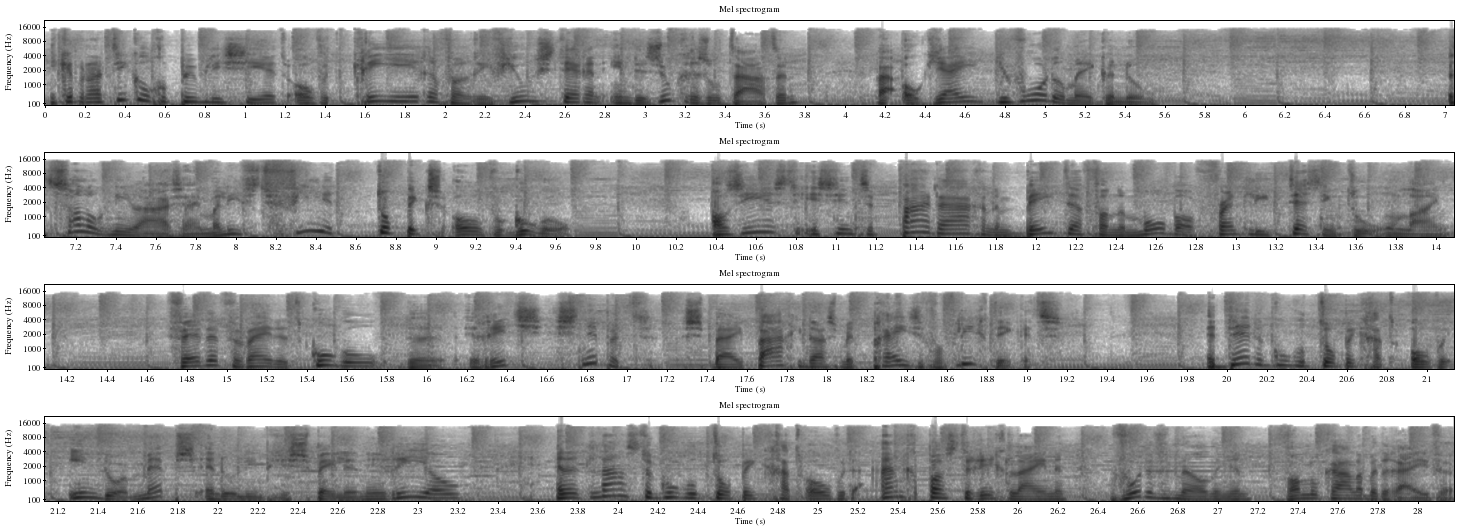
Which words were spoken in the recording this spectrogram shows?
ik heb een artikel gepubliceerd over het creëren van reviewsterren in de zoekresultaten, waar ook jij je voordeel mee kunt doen. Het zal ook niet waar zijn, maar liefst vier topics over Google. Als eerste is sinds een paar dagen een beta van de Mobile Friendly Testing Tool online. Verder verwijdert Google de rich snippet bij pagina's met prijzen van vliegtickets. Het derde Google topic gaat over indoor maps en de Olympische Spelen in Rio. En het laatste Google topic gaat over de aangepaste richtlijnen voor de vermeldingen van lokale bedrijven.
